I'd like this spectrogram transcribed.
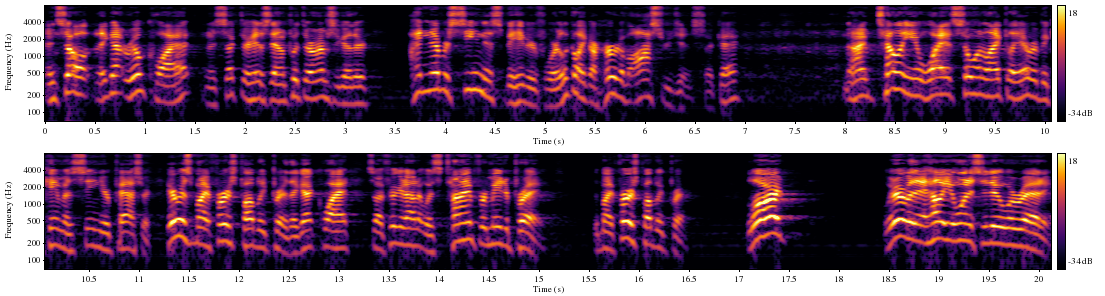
And so they got real quiet and they sucked their heads down, put their arms together. I'd never seen this behavior before. It looked like a herd of ostriches, okay? Now, I'm telling you why it's so unlikely I ever became a senior pastor. Here was my first public prayer. They got quiet, so I figured out it was time for me to pray. My first public prayer. Lord, whatever the hell you want us to do, we're ready.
